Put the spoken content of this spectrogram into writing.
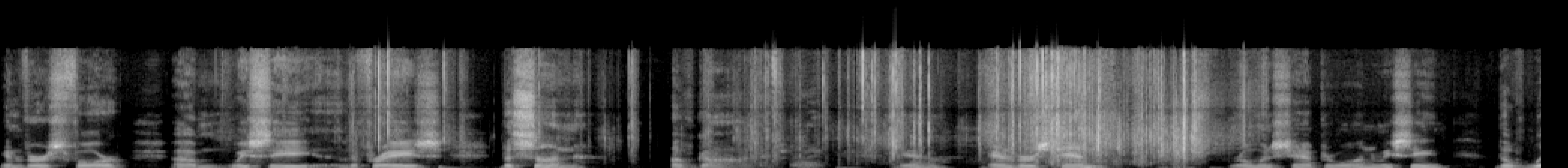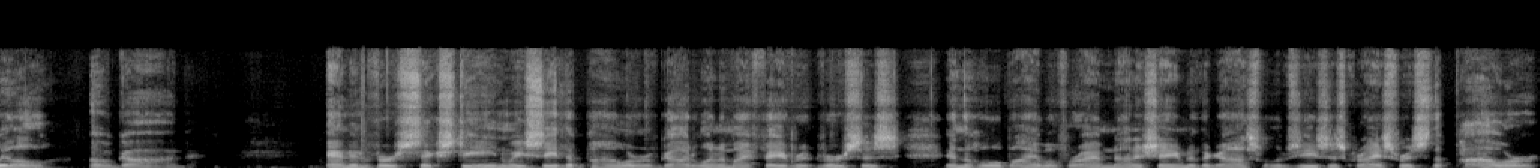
In verse 4, um, we see the phrase, the Son of God. Right. Yeah. And verse 10, Romans chapter 1, we see the will of God. And in verse 16, we see the power of God, one of my favorite verses in the whole Bible. For I am not ashamed of the gospel of Jesus Christ, for it's the power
